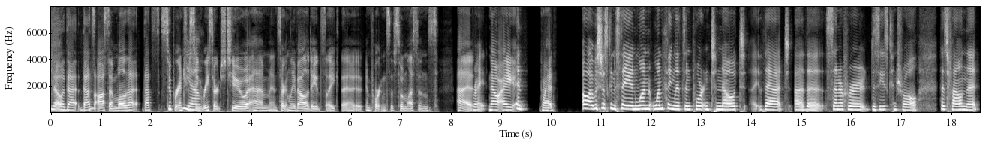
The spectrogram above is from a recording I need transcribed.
no, that that's awesome. Well, that that's super interesting yeah. research too, um, and certainly validates like the importance of swim lessons. Uh, right now, I and go ahead. Oh, I was just going to say, and one one thing that's important to note uh, that uh, the Center for Disease Control has found that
